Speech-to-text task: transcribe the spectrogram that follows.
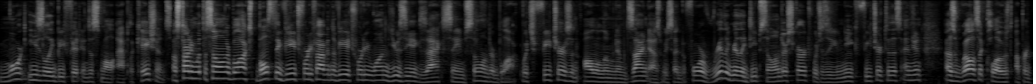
more easily be fit into small applications. Now starting with the cylinder blocks, both the VH45 and the VH41 use the exact same cylinder block, which features an all aluminum design as we said before, really really deep cylinder skirt, which is a unique feature to this engine, as well as a closed upper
